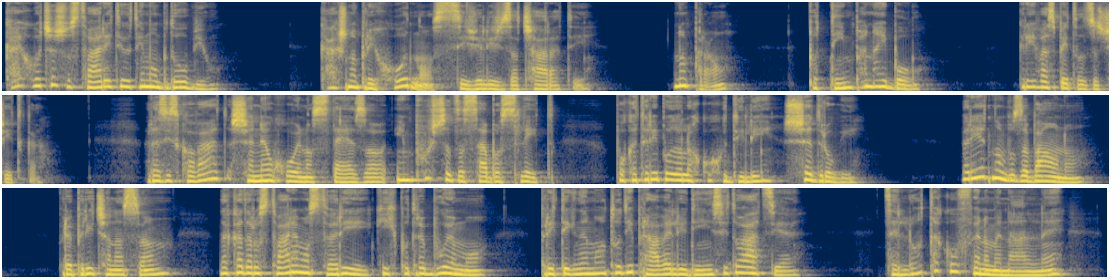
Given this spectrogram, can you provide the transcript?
Kaj hočeš ustvariti v tem obdobju? kakšno prihodnost si želiš začarati. No, prav, potem pa naj bo. Greva spet od začetka. Raziskovati še neuhojeno stezo in puščati za sabo sled, po kateri bodo lahko hodili še drugi. Verjetno bo zabavno. Prepričana sem, da kadar ustvarjamo stvari, ki jih potrebujemo, pritegnemo tudi prave ljudi in situacije. Celo tako fenomenalne,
